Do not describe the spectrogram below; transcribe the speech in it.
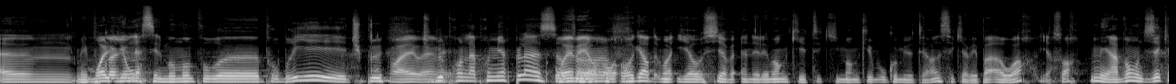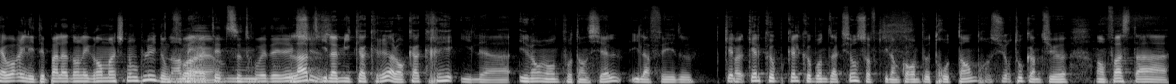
Euh, Mais moi, Lyon, là, c'est le moment pour, euh, pour briller. Tu peux, ouais, ouais, tu peux mais- prendre la première place. Ouais, Enfin, mais on- regarde, moi, il y a aussi un élément qui, était, qui manquait beaucoup au milieu de terrain, c'est qu'il n'y avait pas Awar hier soir. mais avant, on disait qu'Awar, il n'était pas là dans les grands matchs non plus. Donc, Non, faut arrêter de se trouver des Là, excuses. il a mis Cacré. Alors Cacré, il a énormément de potentiel. Il a fait de quel- Ouais. quelques, quelques bonnes actions, sauf qu'il est encore un peu trop tendre. Surtout quand tu en face, tu as,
